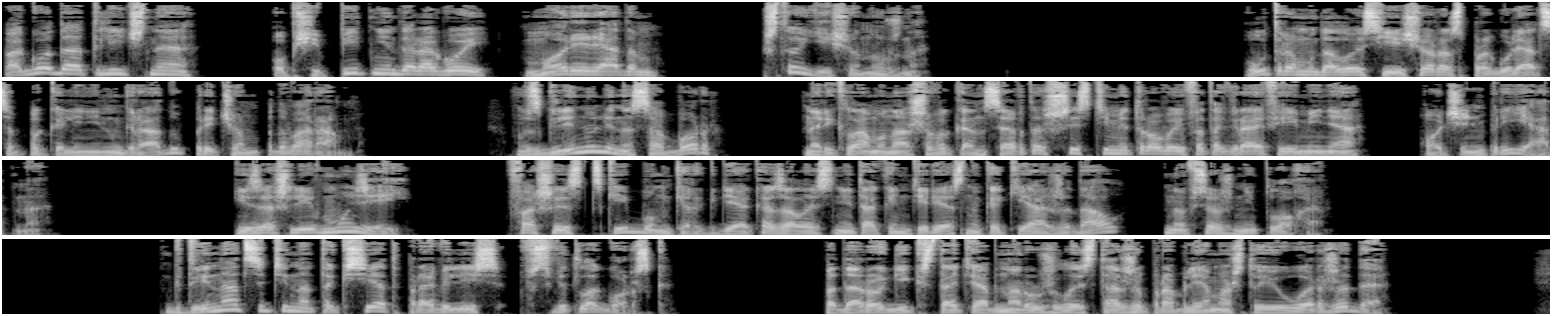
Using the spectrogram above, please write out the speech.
Погода отличная, общепит недорогой, море рядом. Что еще нужно? Утром удалось еще раз прогуляться по Калининграду, причем по дворам. Взглянули на собор, на рекламу нашего концерта с шестиметровой фотографией меня, очень приятно. И зашли в музей, фашистский бункер, где оказалось не так интересно, как я ожидал, но все же неплохо. К 12 на такси отправились в Светлогорск. По дороге, кстати, обнаружилась та же проблема, что и у РЖД.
